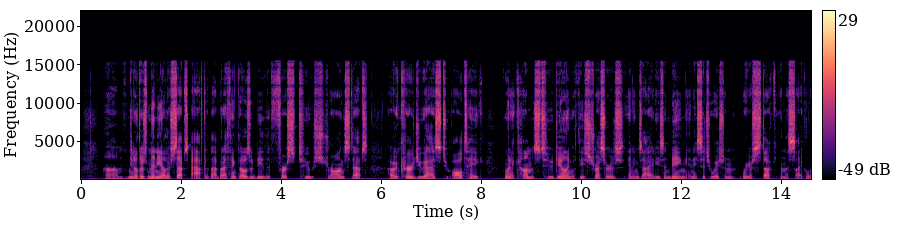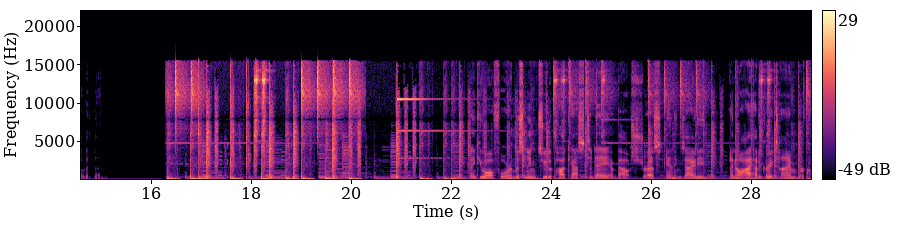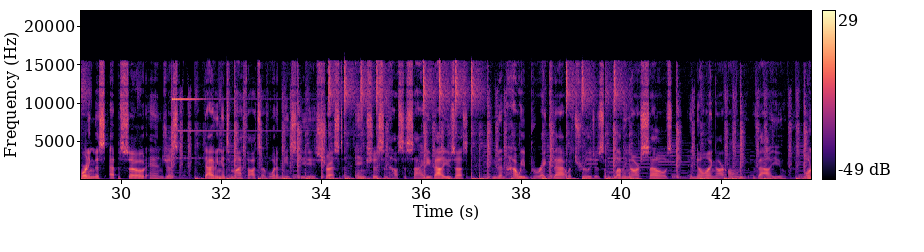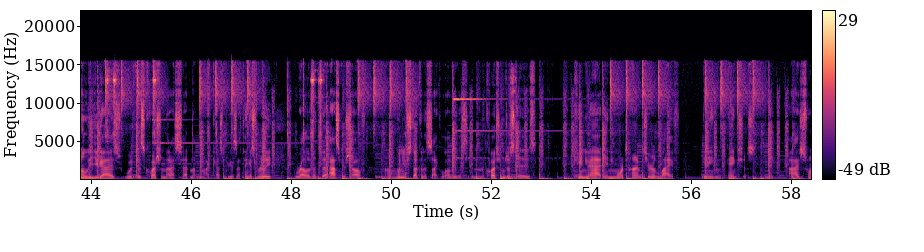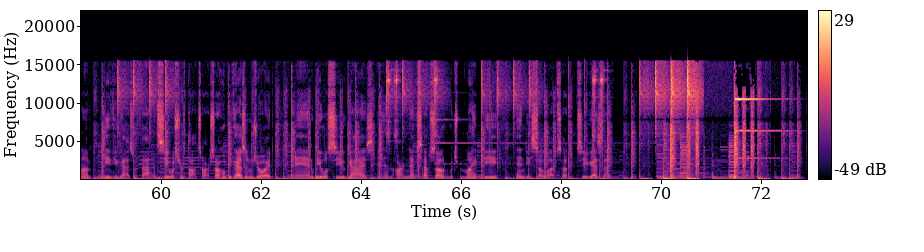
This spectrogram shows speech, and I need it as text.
Um, you know, there's many other steps after that, but I think those would be the first two strong steps I would encourage you guys to all take when it comes to dealing with these stressors and anxieties and being in a situation where you're stuck in the cycle of it then. Thank you all for listening to the podcast today about stress and anxiety. I know I had a great time recording this episode and just diving into my thoughts of what it means to be stressed and anxious and how society values us, and then how we break that with truly just loving ourselves and knowing our own value. I want to leave you guys with this question that I said in the podcast because I think it's really relevant to ask yourself um, when you're stuck in the cycle of this. And the question just is can you add any more time to your life being anxious? I just want to leave you guys with that and see what your thoughts are. So I hope you guys enjoyed, and we will see you guys in our next episode, which might be Indy solo episode. See you guys then.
